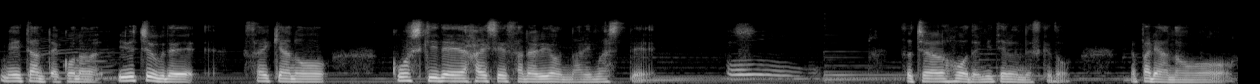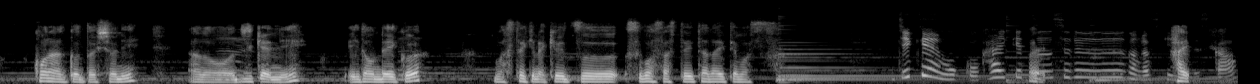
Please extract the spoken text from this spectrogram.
名探偵コナン、YouTube で最近あの、公式で配信されるようになりまして、そちらの方で見てるんですけど、やっぱりあの、コナン君と一緒に、あの、うん事件に挑んでいく、まあ、素敵な休日過ごさせていただいてます。事件をこう解決するのが好きなんですか、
